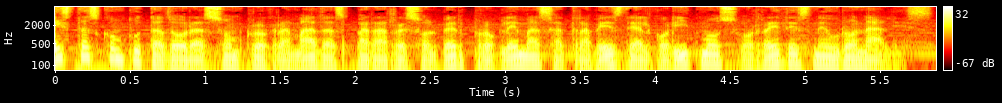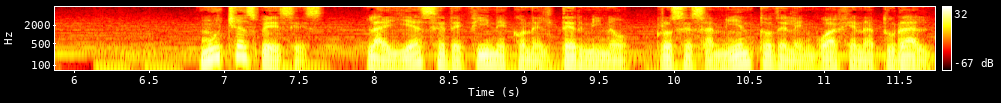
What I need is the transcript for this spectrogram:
Estas computadoras son programadas para resolver problemas a través de algoritmos o redes neuronales. Muchas veces, la IA se define con el término procesamiento de lenguaje natural,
